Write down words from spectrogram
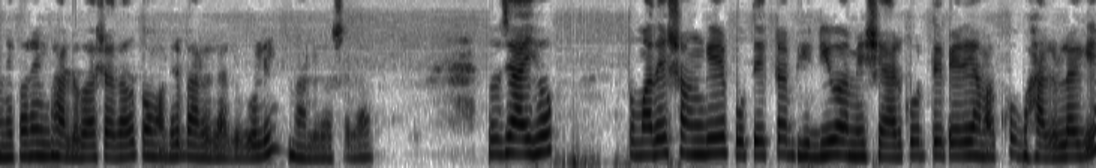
অনেক অনেক ভালোবাসা দাও, তোমাদের ভালো লাগে বলেই ভালোবাসা দাও। তো যাই হোক তোমাদের সঙ্গে প্রত্যেকটা ভিডিও আমি শেয়ার করতে পেরে আমার খুব ভালো লাগে।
